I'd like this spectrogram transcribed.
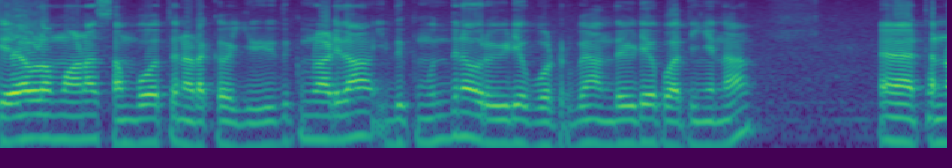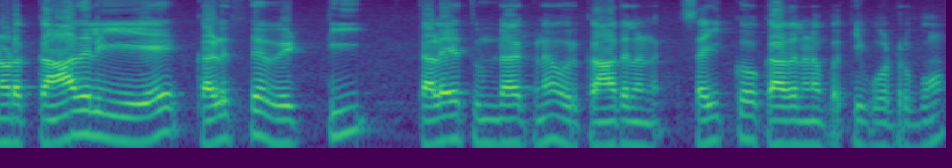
கேவலமான சம்பவத்தை நடக்க வைக்குது. இதுக்கு முன்னாடி தான் இதுக்கு முந்தின ஒரு வீடியோ போட்டிருப்பேன். அந்த வீடியோ பார்த்தீங்கன்னா தன்னோட காதலியே கழுத்தை வெட்டி தலையை துண்டாக்குன ஒரு காதலன் சைக்கோ காதலனை பற்றி போட்டிருப்போம்.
